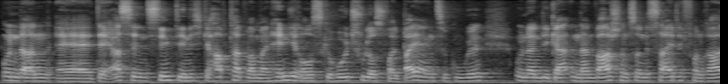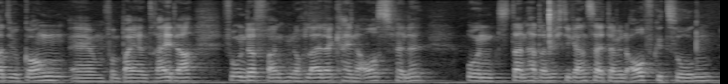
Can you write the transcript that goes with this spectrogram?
und dann äh, der erste Instinkt, den ich gehabt habe, war mein Handy rausgeholt, Schulausfall Bayern zu googeln und dann, die, und dann war schon so eine Seite von Radio Gong äh, und von Bayern 3 da, für Unterfranken noch leider keine Ausfälle und dann hat er mich die ganze Zeit damit aufgezogen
